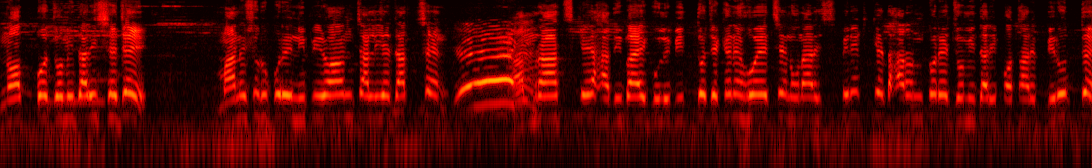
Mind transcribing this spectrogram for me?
নব্য জমিদারি সেজে মানুষের উপরে নিপীড়ন চালিয়ে যাচ্ছেন। আমরা আজকে হাদিবাই গুলিবিদ্ধ যেখানে হয়েছেন ওনার স্পিরিটকে ধারণ করে জমিদারি প্রথার বিরুদ্ধে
